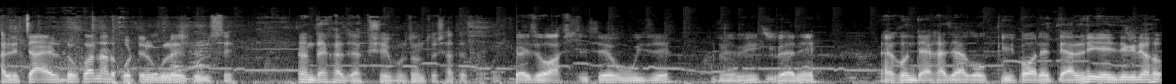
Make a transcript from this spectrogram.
খালি চায়ের দোকান আর হোটেলগুলোই খুলছে। হ্যাঁ দেখা যাক, সেই পর্যন্ত সাথে গাইজ ও আসতেছে, ওই যে মেবি ভ্যানে এখন দেখা যাক ও কি করে। তেল নিয়ে এই যে, ও-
